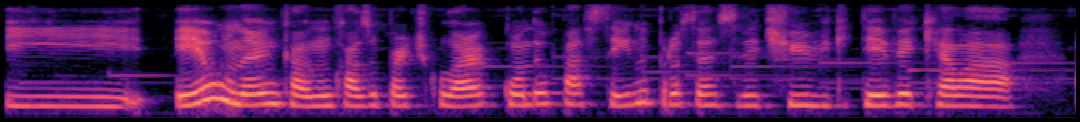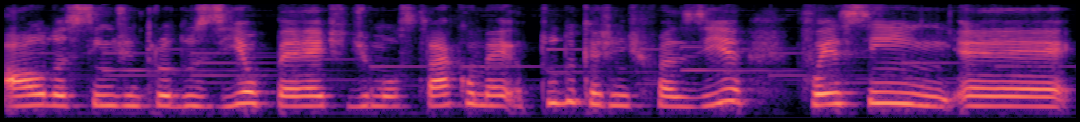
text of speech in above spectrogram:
E eu, né, no caso particular, quando eu passei no processo seletivo e que teve aquela aula assim de introduzir o PET, de mostrar como é tudo que a gente fazia, foi assim, é,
